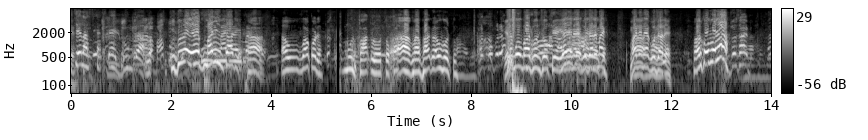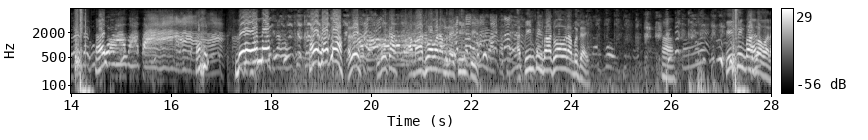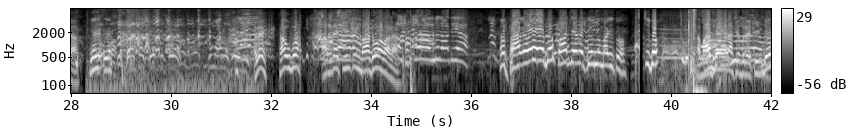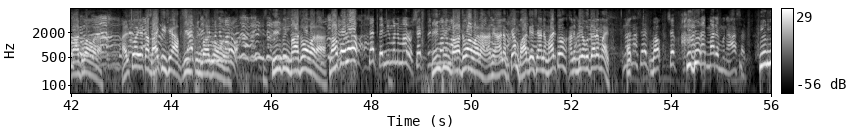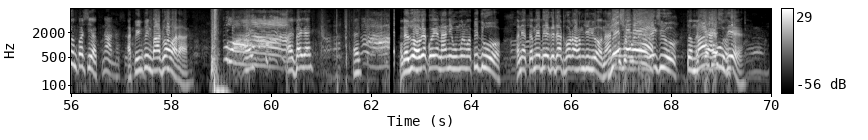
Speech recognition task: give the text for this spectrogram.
કીધું ને એક મારી તારી. હા. આવું વાકોડે મૂળ ભાગલો હતો હા મા ભાગલા ઊભો તું. એને બહુ બાંધવાનો શોખ છે એને એક વધારે માર મારે એક વધારે. હરકો બોલા? હાલ બે એમ ને હવે અલે ઊભો આ બાંધવા વાળા બધા પીન પીન. આ પીન પીન બાંધવા વાળા બધા હા. પીન પીન બાંધવા વાળા એ- એ- અલે થા ઊભો. આ બધા પીન પીન બાંધવા વાળા હવે ભાગા જો પાડ દે ટીમ મારી તો. સીધો. આ બાંધવા વાળા છે બધા પિન પિન બાંધવા વાળા હાલ તો એક આ બાકી છે આ પિન પિન બાંધવા વાળા પિન પિન બાંધવા વાળા વાકો રે. સાહેબ તમે મને મારો. સાહેબ તમે પિન પિન પીન બાંધવા વાળા અને આને કેમ ભાગે છે? આને મારતો અને બે વધારે માર. ના ના સાહેબ સાહેબ કીધું- સાહેબ મારે મને આ સાહેબ. ટીમ પડશે ના ના આ પિન પિન બાંધવા વાળા આય ભાઈ આય અને જો હવે કોઈ નાની ઉંમરમાં પીધું અને તમે બે ગઢા થોડા સમજી લ્યો. નાની. ઉંમરમાં રહીશું તો માર છે.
